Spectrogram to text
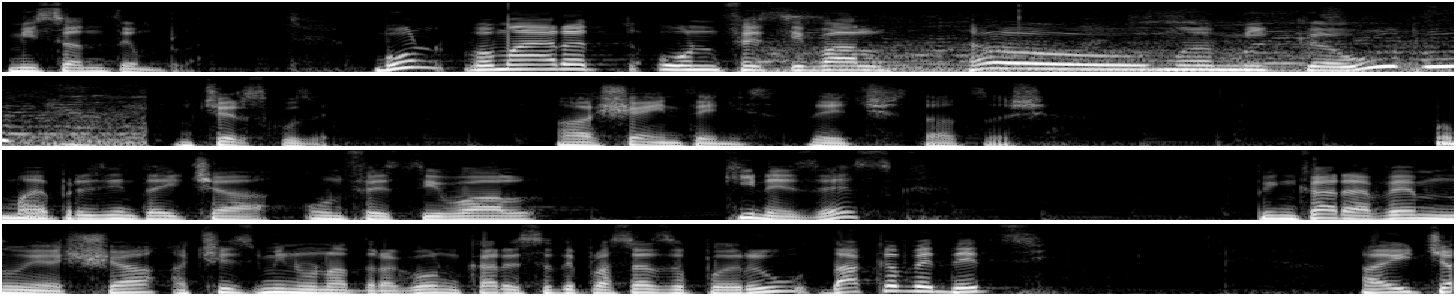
Mi se întâmplă. Bun, vă mai arăt un festival. Oh, mă, mică, up, up. Îmi cer scuze. Așa e în tenis. Deci, stați așa. Vă mai prezint aici un festival chinezesc, prin care avem, nu e așa, acest minunat dragon care se deplasează pe râu. Dacă vedeți, aici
